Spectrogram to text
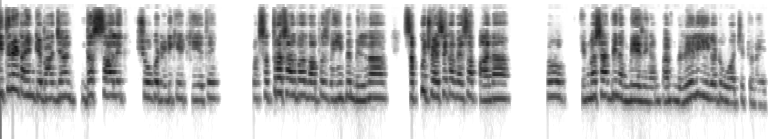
इतने टाइम के बाद जहाँ दस साल एक शो को डेडिकेट किए थे और सत्रह साल बाद वापस वहीं पे मिलना सब कुछ वैसे का वैसा पाना तो it must have been amazing I am really eager to watch it tonight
